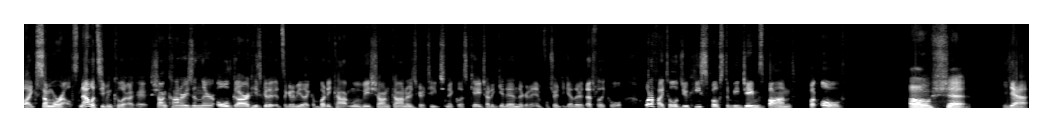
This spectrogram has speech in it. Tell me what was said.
like somewhere else. Now it's even cooler. Okay, Sean Connery's in there, old guard. He's gonna it's gonna be like a buddy cop movie. Sean Connery's gonna teach Nicolas Cage how to get in. They're gonna infiltrate together. That's really cool. What if I told you he's supposed to be James Bond, but old? Oh shit. Yeah,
